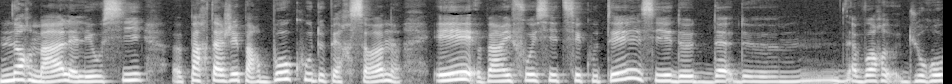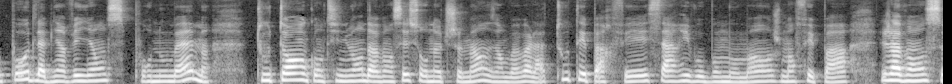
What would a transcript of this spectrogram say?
normale, elle est aussi euh, partagée par beaucoup de personnes. Et ben, il faut essayer de s'écouter, essayer d'avoir de, du repos, de la bienveillance pour nous-mêmes tout en continuant d'avancer sur notre chemin en disant bah voilà, tout est parfait, ça arrive au bon moment, je m'en fais pas, j'avance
